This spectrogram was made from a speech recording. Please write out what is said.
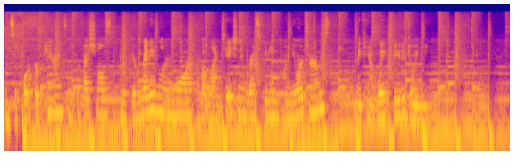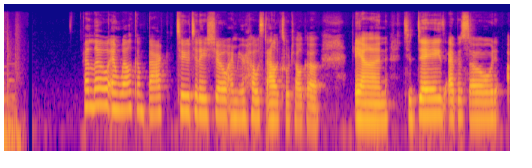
and support for parents and professionals. And if you're ready to learn more about lactation and breastfeeding on your terms, and I can't wait for you to join me. Hello, and welcome back to today's show. I'm your host, Alex Wachelka. And today's episode uh,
